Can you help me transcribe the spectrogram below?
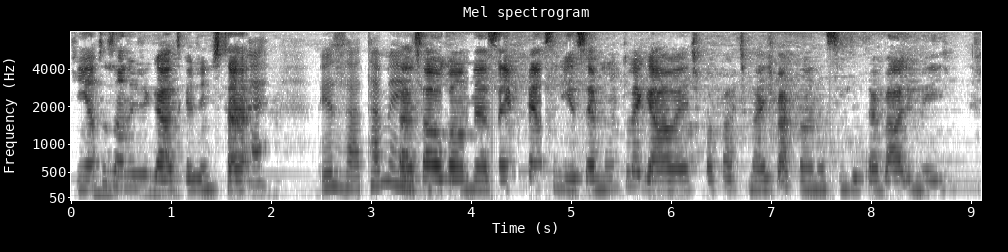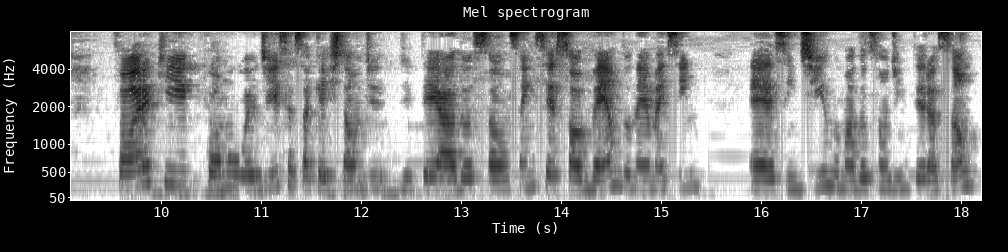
500 anos de gato que a gente tá, Exatamente. tá salvando, né? Eu sempre penso nisso, é muito legal, é tipo a parte mais bacana, assim, do trabalho mesmo. Fora que, como eu disse, essa questão de, de ter a adoção sem ser só vendo, né, mas sim é, sentindo uma adoção de interação,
